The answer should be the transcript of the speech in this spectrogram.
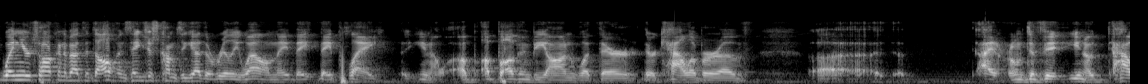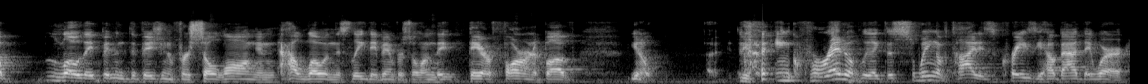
when you're talking about the Dolphins, they just come together really well, and they they, they play, you know, ab- above and beyond what their their caliber of, uh, I don't know, divi- you know, how low they've been in division for so long, and how low in this league they've been for so long. They they are far and above, you know, incredibly like the swing of tide is crazy how bad they were.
